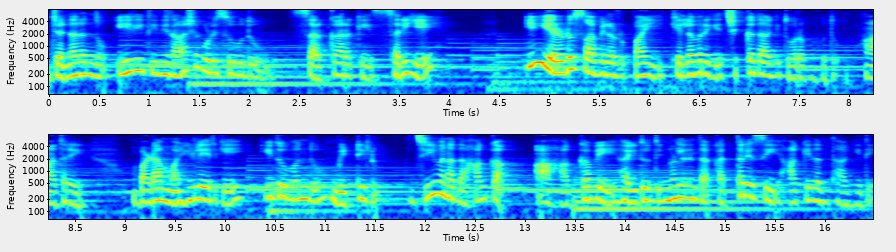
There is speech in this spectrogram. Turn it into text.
ಜನರನ್ನು ಈ ರೀತಿ ನಿರಾಶೆಗೊಳಿಸುವುದು ಸರ್ಕಾರಕ್ಕೆ ಸರಿಯೇ? ಈ ಎರಡು ಸಾವಿರ ರೂಪಾಯಿ ಕೆಲವರಿಗೆ ಚಿಕ್ಕದಾಗಿ ತೋರಬಹುದು. ಆದರೆ ಬಡ ಮಹಿಳೆಯರಿಗೆ ಇದು ಒಂದು ಮೆಟ್ಟಿಲು. ಜೀವನದ ಹಗ್ಗ. ಆ ಹಗ್ಗವೇ ಐದು ತಿಂಗಳಿನಿಂದ ಕತ್ತರಿಸಿ ಹಾಕಿದಂತಾಗಿದೆ.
